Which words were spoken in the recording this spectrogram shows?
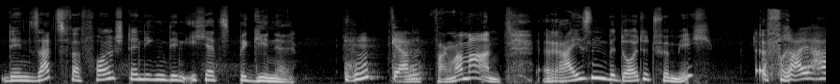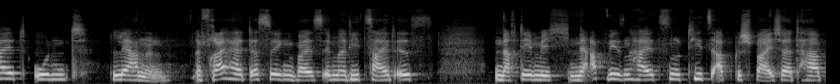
den Satz vervollständigen, den ich jetzt beginne. Mhm, gerne. Fangen wir mal an. Reisen bedeutet für mich Freiheit und Lernen. Freiheit deswegen, weil es immer die Zeit ist, nachdem ich eine Abwesenheitsnotiz abgespeichert habe,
